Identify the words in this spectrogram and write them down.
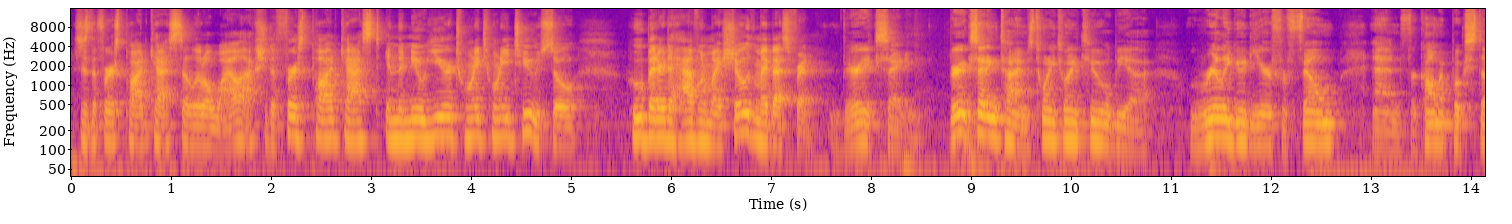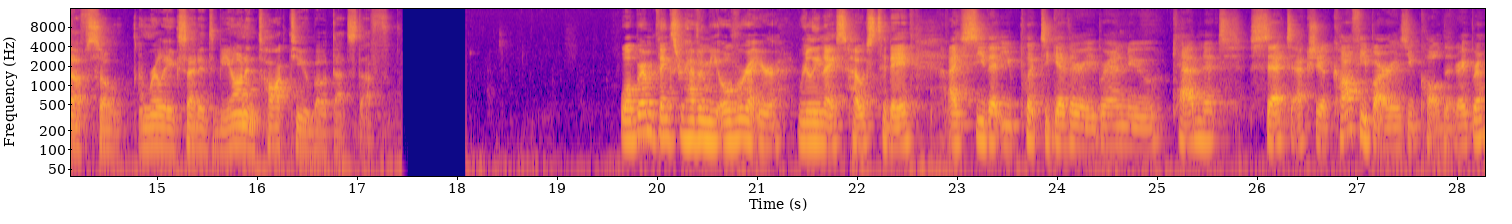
This is the first podcast in a little while. Actually, the first podcast in the new year, 2022. So, who better to have on my show than my best friend? Very exciting. Very exciting times. 2022 will be a really good year for film and for comic book stuff. So, I'm really excited to be on and talk to you about that stuff. Well, Brem, thanks for having me over at your really nice house today. I see that you put together a brand new cabinet set, actually a coffee bar, as you called it, right, Brem?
